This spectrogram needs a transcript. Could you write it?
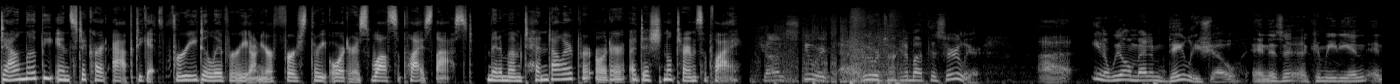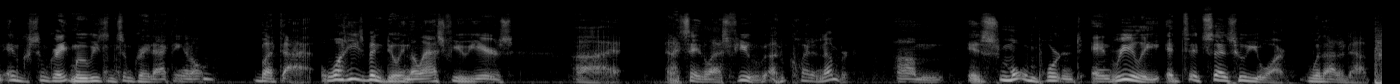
Download the Instacart app to get free delivery on your first three orders while supplies last. Minimum $10 per order, additional term supply. Jon Stewart, uh, we were talking about this earlier. Uh, you know, we all met him Daily Show and as a, a comedian and, and, some great movies and some great acting and all. But uh, what he's been doing the last few years, uh, and I say the last few, uh, quite a number, um, is more important. And really, it, it says who you are, without a doubt.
